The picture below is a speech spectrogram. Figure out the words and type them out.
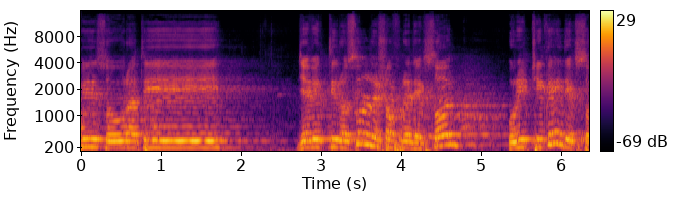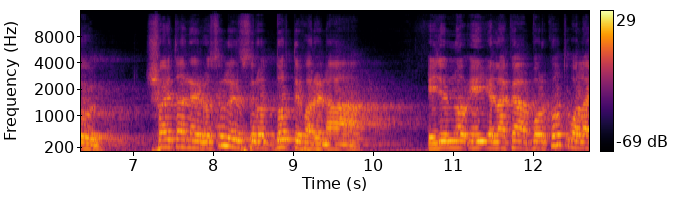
বিসূরাতি যে ব্যক্তি রসুলের স্বপ্নে দেখছন, উনি ঠিকই দেখছন, শয়তানের রসুলের সুরত ধরতে পারে না। এই জন্য এই এলাকা বরকতওয়ালা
